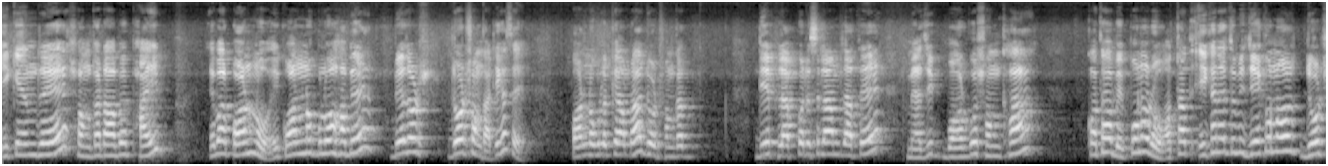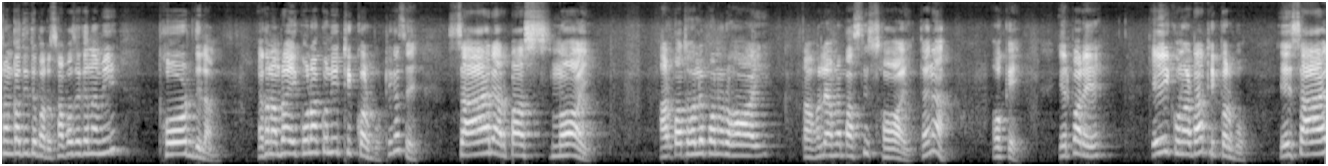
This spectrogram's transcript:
এই কেন্দ্রে সংখ্যাটা হবে ফাইভ এবার কর্ণ এই কর্ণগুলো হবে বেজোড়, জোড় সংখ্যা, ঠিক আছে? কর্ণগুলোকে আমরা জোড় সংখ্যা দিয়ে ফিল করেছিলাম যাতে ম্যাজিক বর্গ সংখ্যা কত হবে? পনেরো। অর্থাৎ এখানে তুমি যে কোনো জোড় সংখ্যা দিতে পারো। সাপোজ এখানে আমি ফোর দিলাম। এখন আমরা এই কোনাকুনি ঠিক করব, ঠিক আছে? চার আর পাঁচ নয়। আর কত হলে পনেরো হয়? তাহলে আমরা পাচ্ছি ছয়, তাই না? ওকে এরপরে এই কোনাটা ঠিক করব। এই চার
